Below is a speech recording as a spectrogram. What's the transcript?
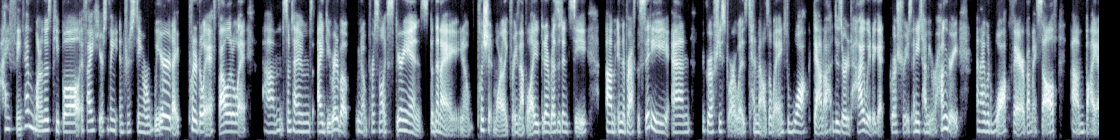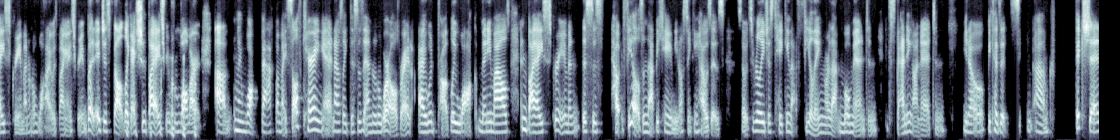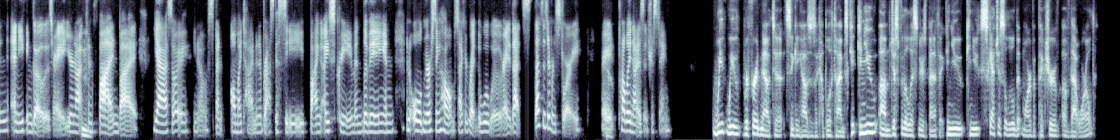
I think i'm one of those people if i hear something interesting or weird i put it away i file it away um, sometimes I do write about, you know, personal experience, but then I, you know, push it more. Like, for example, I did a residency um, in Nebraska City and the grocery store was 10 miles away and you walk down a deserted highway to get groceries anytime you were hungry. And I would walk there by myself, um, buy ice cream. I don't know why I was buying ice cream, but it just felt like I should buy ice cream from Walmart. Um, and I walked back by myself carrying it. And I was like, this is the end of the world, right? I would probably walk many miles and buy ice cream. And this is how it feels. And that became, you know, sinking houses. So it's really just taking that feeling or that moment and expanding on it. And, you know, because it's um, fiction, anything goes, right? You're not mm. confined by, yeah, so I, you know, spent all my time in Nebraska City buying ice cream and living in an old nursing home so I could write the woo woo, right? That's that's a different story, right? Yeah. Probably not as interesting. We've we've referred now to sinking houses a couple of times. Can, can you, um, just for the listeners' benefit, can you can you sketch us a little bit more of a picture of, of that world?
